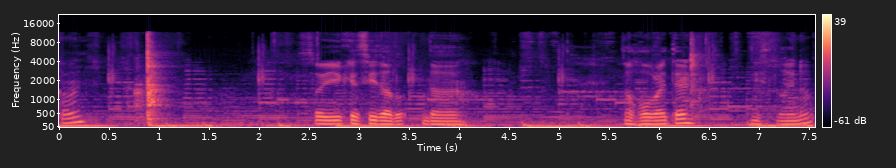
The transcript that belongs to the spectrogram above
Back on so you can see the the the hole right there. Needs to line up.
